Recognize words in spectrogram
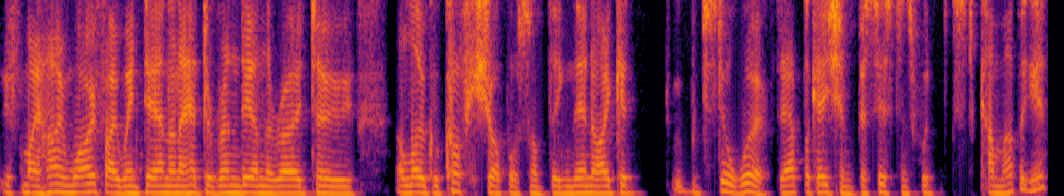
if my home Wi-Fi went down and I had to run down the road to a local coffee shop or something, then I could it would still work. The application persistence would come up again.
